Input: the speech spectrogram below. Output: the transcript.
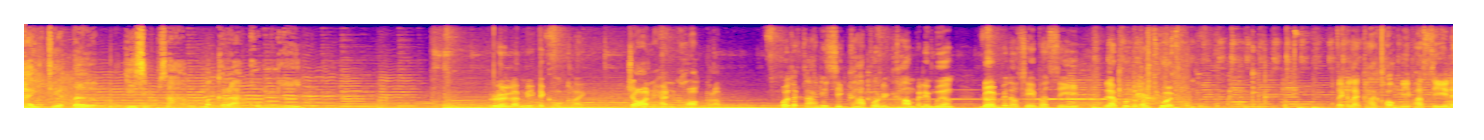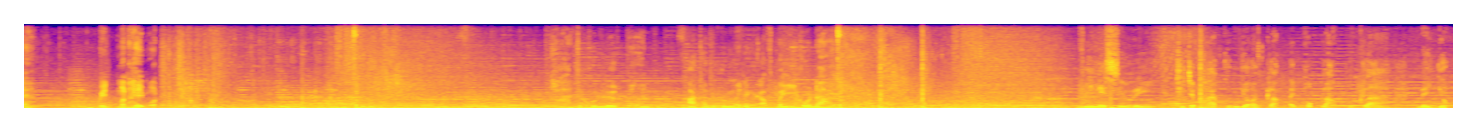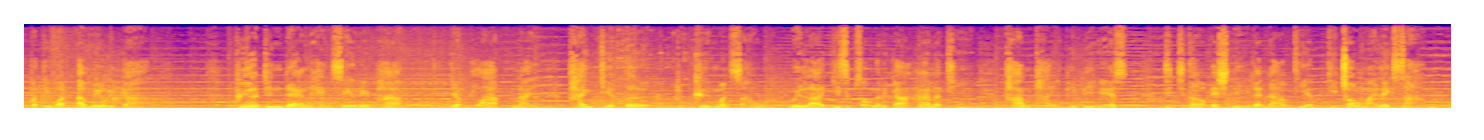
ไทยเทียเตอร์ 23 มกราคมนี้ เรือลำนี้เป็นของใคร จอห์นแฮนคอกครับผมต้องการที่สินค้าพวกนี้เข้ามาในเมือง โดยไม่ต้องเสียภาษี แล้วคุณก็ต้องช่วยผมในกำลังค้าของหนีภาษีนะ ปิดมันให้หมดทางที่คุณเลือกเดินอาจทำให้คุณไม่ได้กลับมาอีกก็ได้ มินิซีรีส์ที่จะพาคุณย้อนกลับไปพบเหล่าผู้กล้า ในยุคปฏิวัติอเมริกา เพื่อดินแดนแห่งเสรีภาพ อย่าพลาดในไทยเทียเตอร์ ทุกคืนวันเสาร์เวลา 22นาฬิกา5นาทีทางไทย PBS ดิจิตอล HD และดาวเทียมที่ช่องหมายเลข 3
